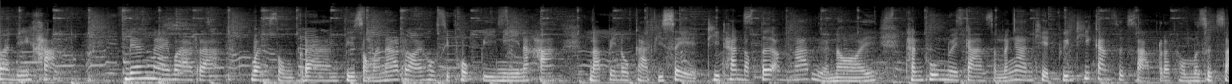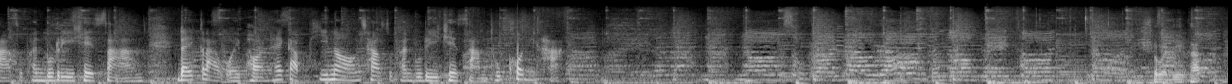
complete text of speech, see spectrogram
สวัสดีค่ะ เนื่องในวาระวันสงกรานต์ปี 2566 ปีนี้นะคะ นับเป็นโอกาสพิเศษที่ท่านดรอำนาจเหลือน้อย ท่านผู้อำนวยการสำนักงงานเขตพื้นที่การศึกษาประถมศึกษาสุพรรณบุรีเขต 3 ได้กล่าวอวยพรให้กับพี่น้องชาวสุพรรณบุรีเขต 3 ทุกคนค่ะสวัสดีครับ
